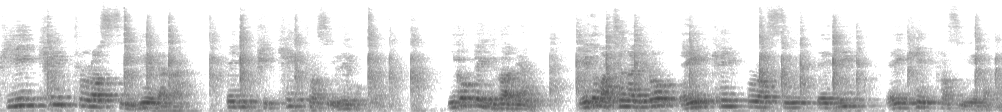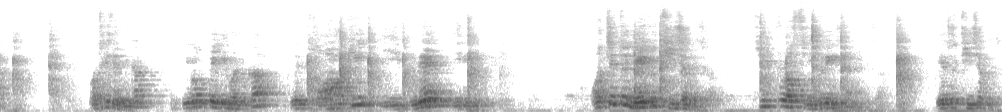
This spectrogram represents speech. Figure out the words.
BK 플러스 2에다가 빼기 BK 플러스 1 해볼게요. 이거 빼기 이거 하면 얘도 마찬가지로 AK 플러스 2 빼기 AK 플러스 2에다가 어떻게 됩니까? 이거 빼기 보니까 얘 더하기 2분의 1이 돼요. 어쨌든 얘도 D죠, 그죠? D 플러스 2분의 1이잖아요, 그죠? 얘도 D죠, 그죠?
